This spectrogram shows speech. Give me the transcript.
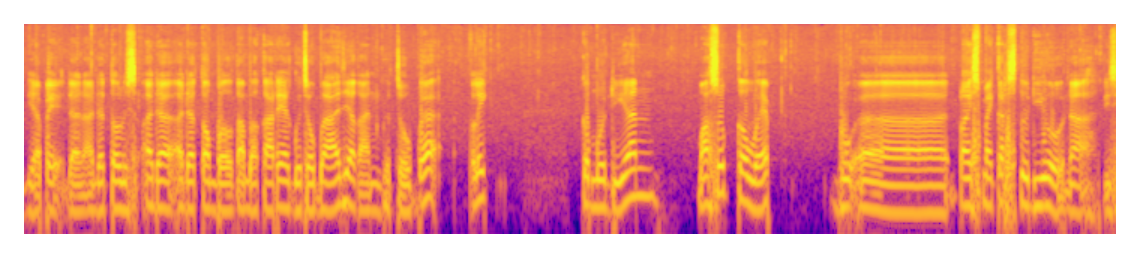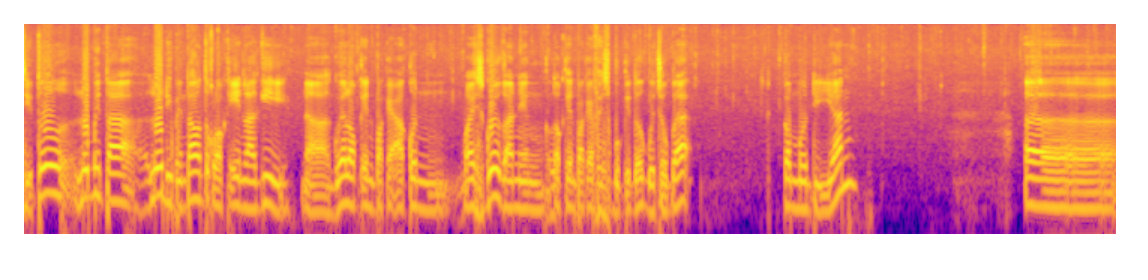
di HP dan ada tulis ada ada tombol tambah karya gue coba aja kan gue coba klik kemudian masuk ke web bu, uh, Noisemaker Studio. Nah, di situ lu minta lu diminta untuk login lagi. Nah, gue login pakai akun Noise gue kan yang login pakai Facebook itu gue coba. Kemudian uh,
